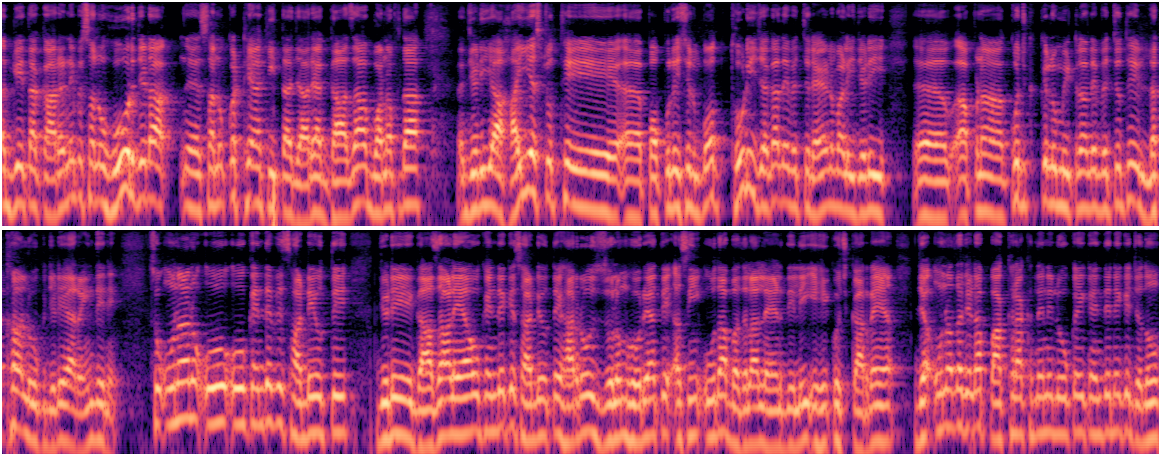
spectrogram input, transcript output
ਅੱਗੇ ਤੱਕ ਆ ਰਹੇ ਨੇ, ਵੀ ਸਾਨੂੰ ਹੋਰ ਜਿਹੜਾ ਸਾਨੂੰ ਇਕੱਠਿਆਂ ਕੀਤਾ ਜਾ ਰਿਹਾ। ਗਾਜ਼ਾ ਵਨ ਆਫ ਦਾ ਜਿਹੜੀ ਆ ਹਾਈਐਸਟ ਉੱਥੇ ਪੋਪੂਲੇਸ਼ਨ ਬਹੁਤ ਥੋੜੀ ਜਗ੍ਹਾ ਦੇ ਵਿੱਚ ਰਹਿਣ ਵਾਲੀ ਜਿਹੜੀ ਆਪਣਾ ਕੁਝ ਕੁ ਕਿਲੋਮੀਟਰਾਂ ਦੇ ਵਿੱਚ ਉੱਥੇ ਲੱਖਾਂ ਲੋਕ ਜਿਹੜੇ ਆ ਰਹਿੰਦੇ ਨੇ। ਸੋ ਉਹਨਾਂ ਨੂੰ ਉਹ ਉਹ ਕਹਿੰਦੇ ਵੀ ਸਾਡੇ ਉੱਤੇ ਜਿਹੜੇ ਗਾਜ਼ਾ ਵਾਲੇ ਆ, ਉਹ ਕਹਿੰਦੇ ਕਿ ਸਾਡੇ ਉੱਤੇ ਹਰ ਰੋਜ਼ ਜ਼ੁਲਮ ਹੋ ਰਿਹਾ ਤੇ ਅਸੀਂ ਉਹਦਾ ਬਦਲਾ ਲੈਣ ਦੇ ਲਈ ਇਹ ਕੁਝ ਕਰ ਰਹੇ ਆ ਜਾਂ ਉਹਨਾਂ ਦਾ ਜਿਹੜਾ ਪੱਖ ਰੱਖਦੇ ਨੇ, ਲੋਕ ਇਹ ਕਹਿੰਦੇ ਨੇ ਕਿ ਜਦੋਂ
